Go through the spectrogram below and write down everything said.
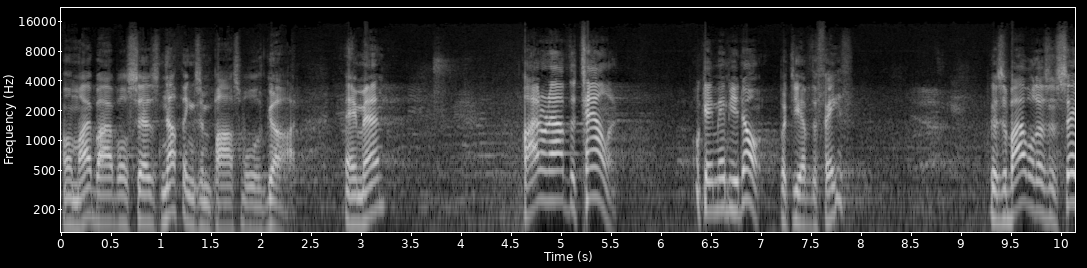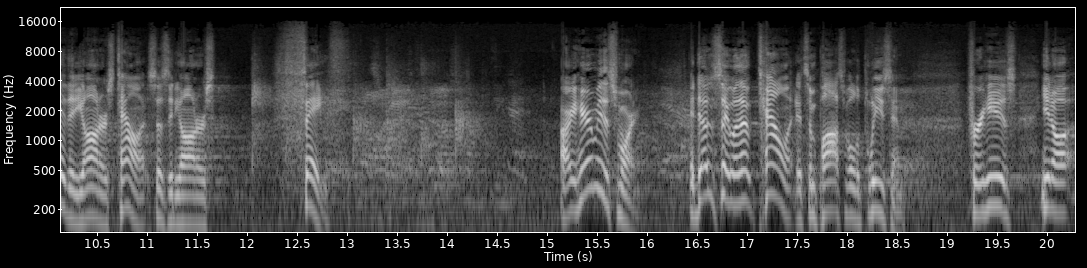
Well, my Bible says nothing's impossible with God. Amen? I don't have the talent. Okay, maybe you don't, but do you have the faith? Because the Bible doesn't say that he honors talent, it says that he honors faith. Are you hearing me this morning? It doesn't say without talent it's impossible to please him. For he is, you know,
